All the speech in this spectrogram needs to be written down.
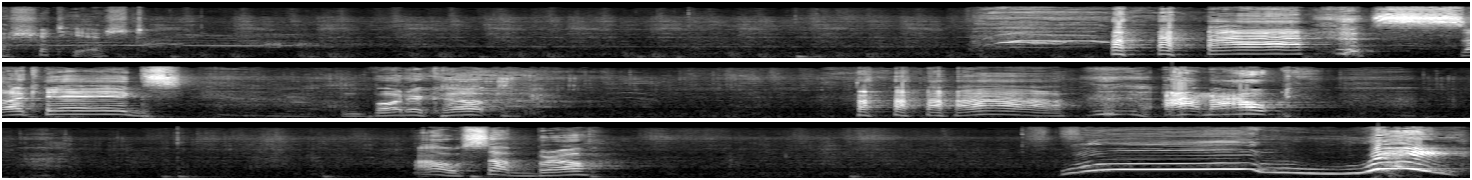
shittiest. Suck eggs! Buttercup. I'm out! Oh, sup, bro? Woo wee!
